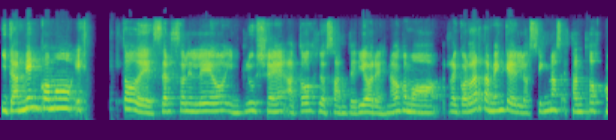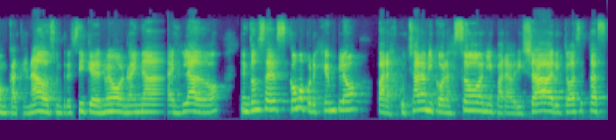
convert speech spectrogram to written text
Y también cómo de ser Sol en Leo incluye a todos los anteriores, ¿no? Como recordar también que los signos están todos concatenados entre sí, que de nuevo no hay nada aislado. Entonces, como por ejemplo, para escuchar a mi corazón y para brillar y todas estas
